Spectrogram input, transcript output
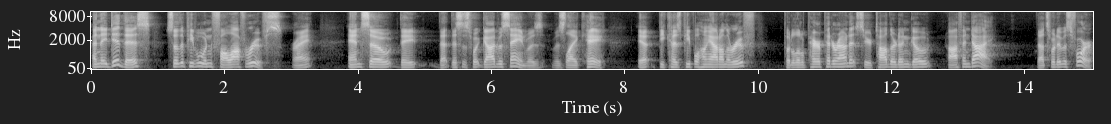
And they did this so that people wouldn't fall off roofs, right? And so they that this is what God was saying was was like, hey, it, because people hung out on the roof, put a little parapet around it so your toddler doesn't go off and die. That's what it was for.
